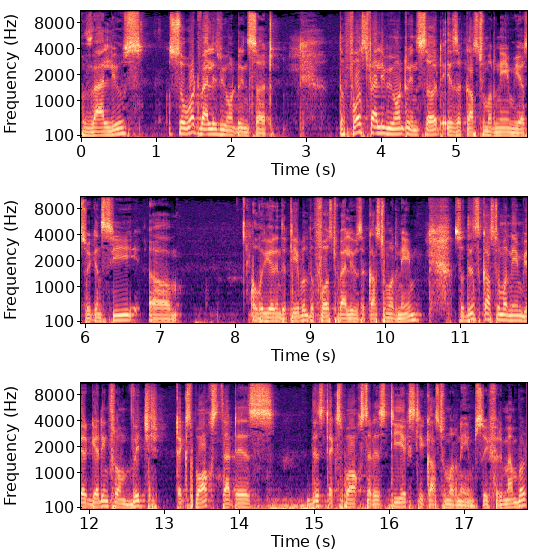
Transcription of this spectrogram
values. So what values we want to insert? The first value we want to insert is a customer name here. So you can see um, over here in the table the first value is a customer name. So this customer name we are getting from which text box? That is this text box that is txt customer name. So if you remember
